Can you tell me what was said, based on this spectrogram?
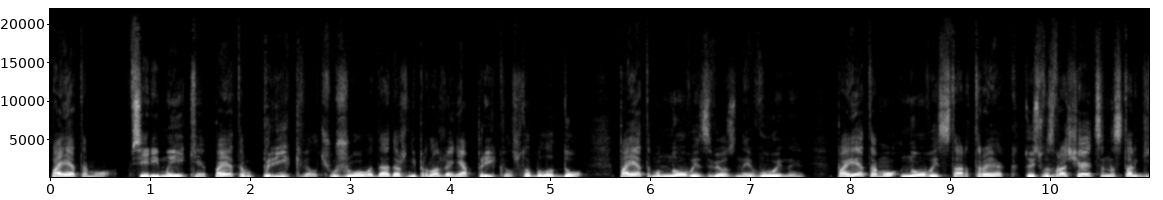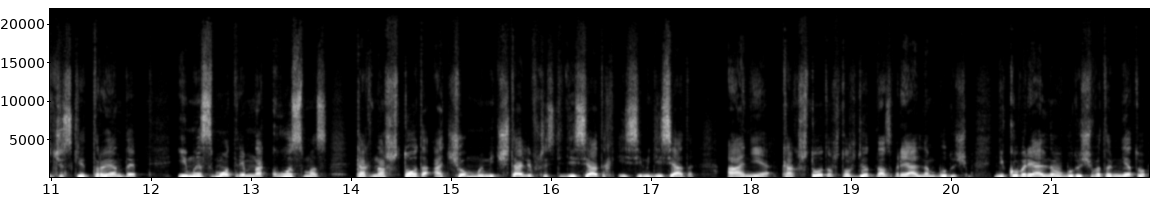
Поэтому все ремейки, поэтому приквел «Чужого», да, даже не продолжение, а приквел, что было до. Поэтому новые «Звездные войны», поэтому новый «Стартрек», то есть возвращаются ностальгические тренды, и мы смотрим на космос как на что-то, о чем мы мечтали в 60-х и 70-х, а не как что-то, что ждет нас в реальном будущем. Никакого реального будущего этом нету,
